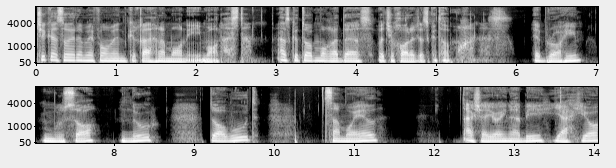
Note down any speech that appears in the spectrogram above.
چه کسایی را می‌فهمند که قهرمان ایمان هستند؟ از کتاب مقدس و چه خارج از کتاب مقدس؟ ابراهیم موسی نوح داوود سموئل اشعیای نبی یحیی.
